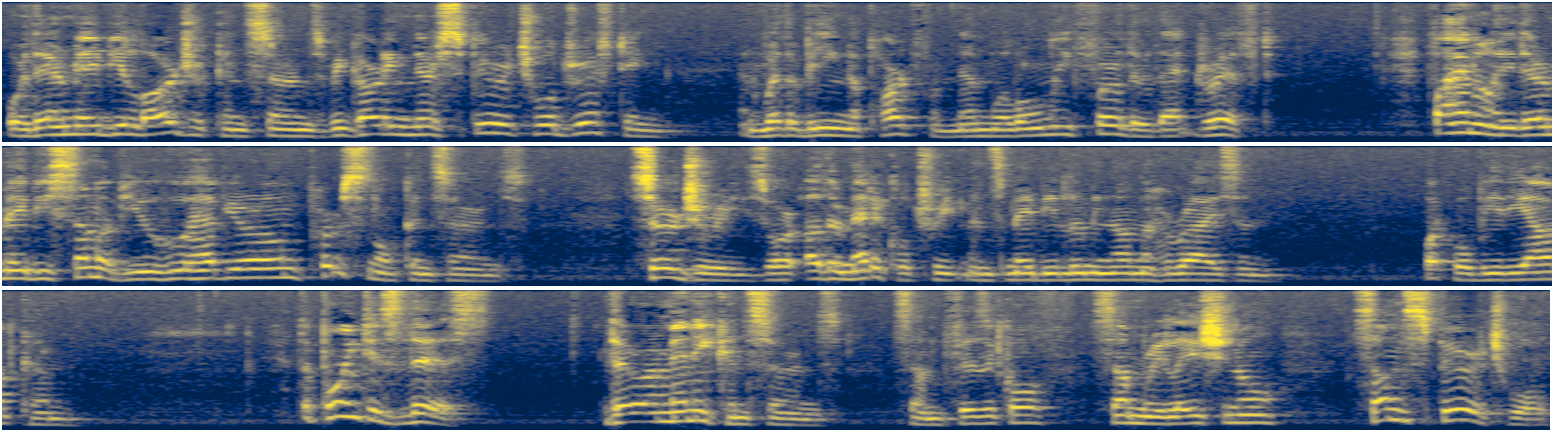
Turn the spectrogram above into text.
or there may be larger concerns regarding their spiritual drifting and whether being apart from them will only further that drift. Finally, there may be some of you who have your own personal concerns. Surgeries or other medical treatments may be looming on the horizon. What will be the outcome? The point is this there are many concerns, some physical, some relational, some spiritual,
